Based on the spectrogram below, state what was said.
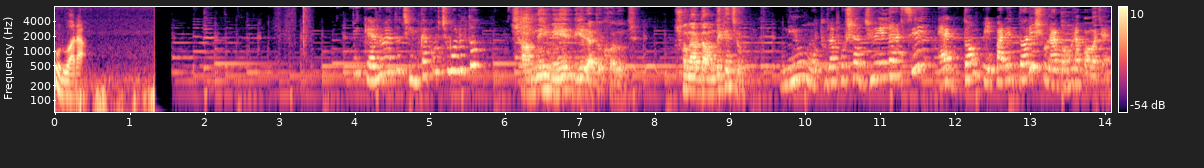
পড়ুয়ারা। কেন এত চিন্তা করছ বলো তো? সামনেই মেয়ের বিয়ের এত খরচ। সোনার দাম দেখেছ? নিউ মথুরা প্রসাদ জুয়েলার্সে একদম পেপারের দরে সোনার গহনা পাওয়া যায়।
